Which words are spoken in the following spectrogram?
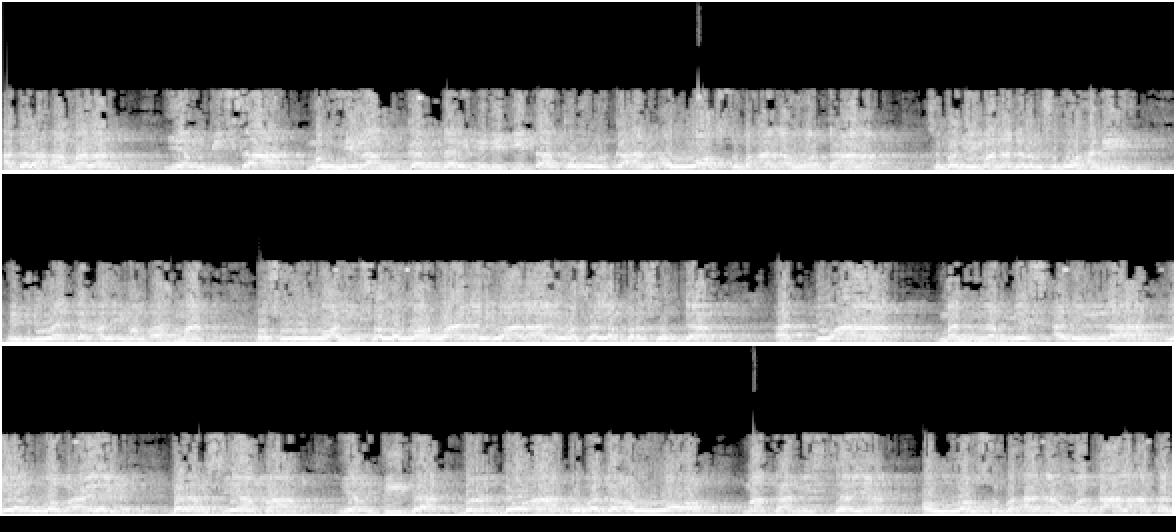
adalah amalan yang bisa menghilangkan dari diri kita kemurkaan Allah Subhanahu wa taala. Sebagaimana dalam sebuah hadis yang diriwayatkan oleh Imam Ahmad Rasulullah sallallahu alaihi wasallam bersabda ad-du'a man lam yas'alillah yaghdab alaih. Barang siapa yang tidak berdoa kepada Allah maka niscaya Allah Subhanahu wa taala akan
